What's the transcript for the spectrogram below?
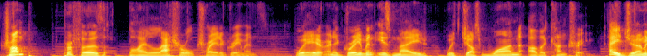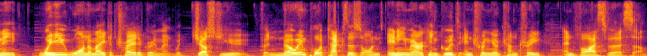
Trump prefers bilateral trade agreements, where an agreement is made with just one other country. Hey Germany, we want to make a trade agreement with just you for no import taxes on any American goods entering your country and vice versa.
